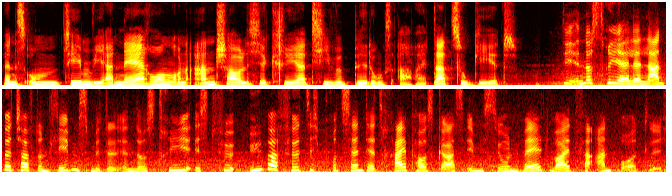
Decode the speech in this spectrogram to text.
wenn es um Themen wie Ernährung und anschauliche kreative Bildungsarbeit dazu geht. Die industrielle Landwirtschaft und Lebensmittelindustrie ist für über 40 Prozent der Treibhausgasemissionen weltweit verantwortlich.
